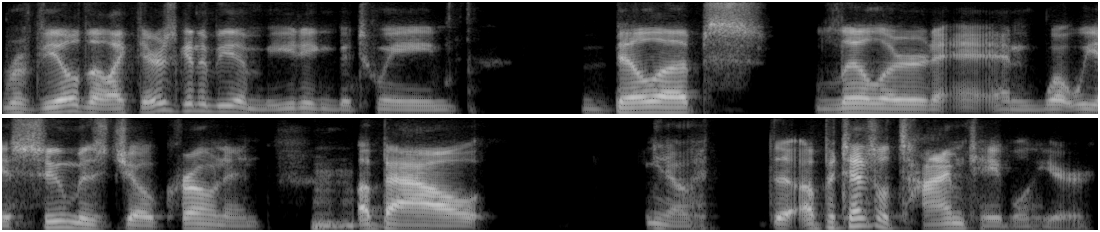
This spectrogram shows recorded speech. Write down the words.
revealed that like there's going to be a meeting between Billups, Lillard, and what we assume is Joe Cronin mm-hmm. about you know the, a potential timetable here.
